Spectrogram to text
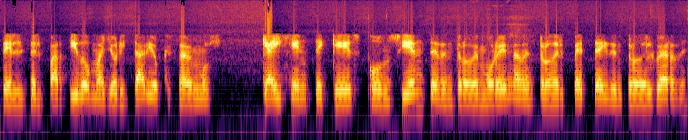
del, del partido mayoritario que sabemos que hay gente que es consciente dentro de Morena, dentro del PT y dentro del Verde,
